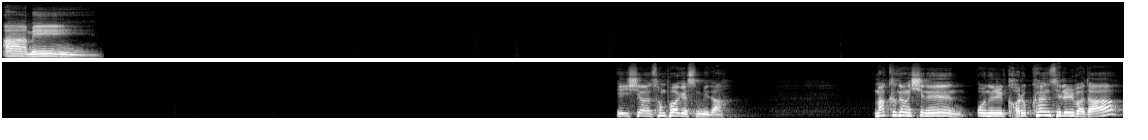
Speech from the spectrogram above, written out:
아멘. 이 시간 선포하겠습니다. 마크 강 씨는 오늘 거룩한 세를 받아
